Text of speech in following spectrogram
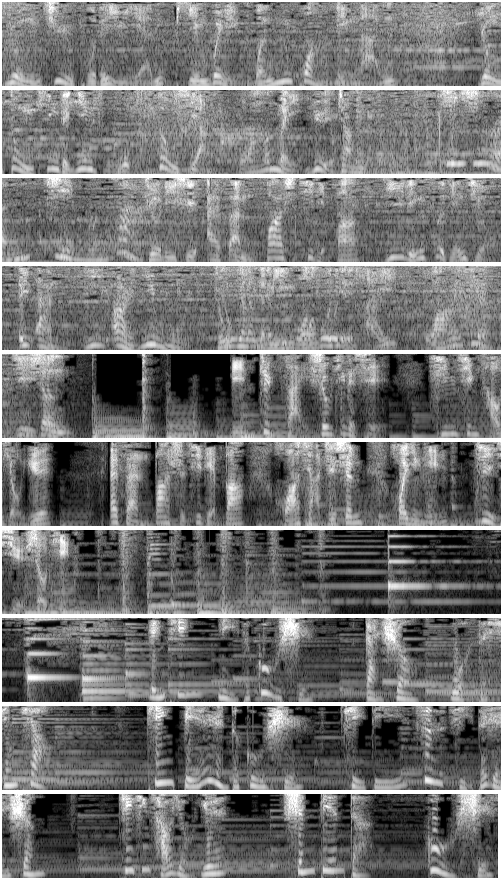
用质朴的语言品味文化岭南，用动听的音符奏响华美乐章。听新闻，品文化。这里是 FM 八十七点八，一零四点九 AM 一二一五，中央人民广播电台华夏之声。您正在收听的是。青青草有约 fm 八十七点八华夏之声欢迎您继续收听。聆听你的故事感受我的心跳。听别人的故事启迪自己的人生。青青草有约身边的故事。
